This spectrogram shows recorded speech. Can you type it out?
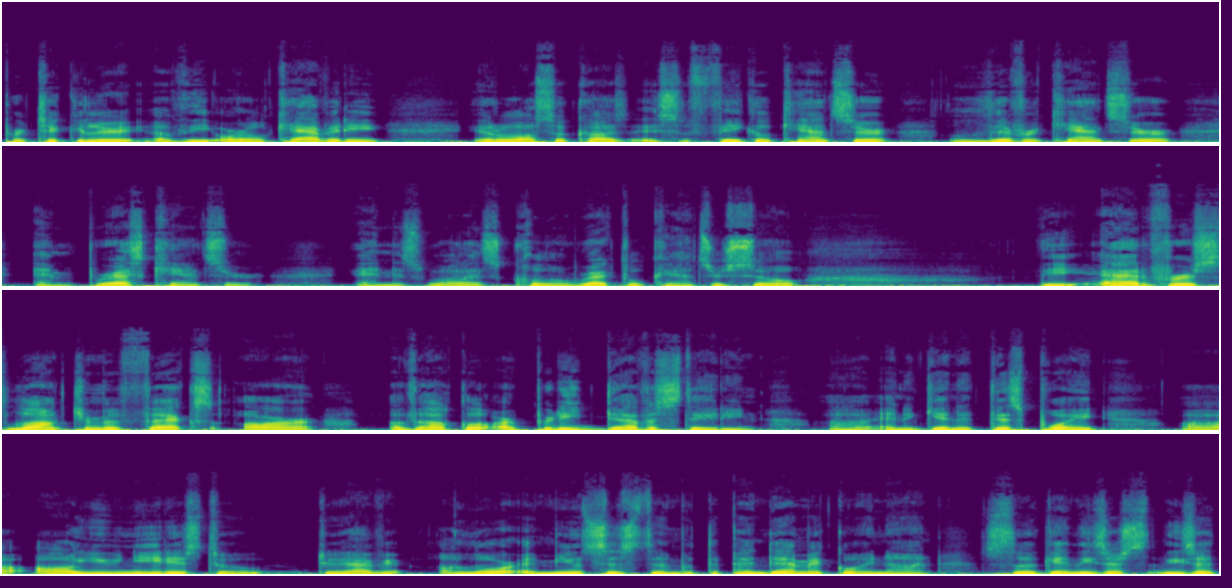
particularly of the oral cavity. It'll also cause esophageal cancer, liver cancer, and breast cancer, and as well as colorectal cancer. So the adverse long-term effects are of alcohol are pretty devastating. Uh, and again, at this point, uh, all you need is to to have a lower immune system with the pandemic going on. So again, these are these are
